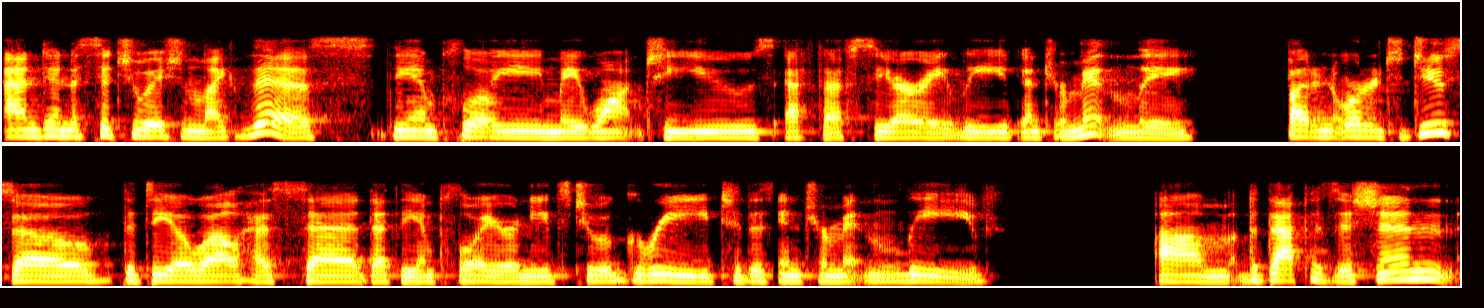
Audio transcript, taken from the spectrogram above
And in a situation like this, the employee may want to use FFCRA leave intermittently. But in order to do so, the DOL has said that the employer needs to agree to this intermittent leave. Um, but that position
